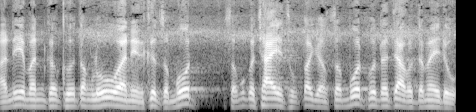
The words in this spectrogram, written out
อันนี้มันก็คือต้องรู้ว่านี่คือสมมติ สมมติก็ใช่ถูกต้องอย่างสมมติพุทธเจ้าก็จะไม่ดุ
